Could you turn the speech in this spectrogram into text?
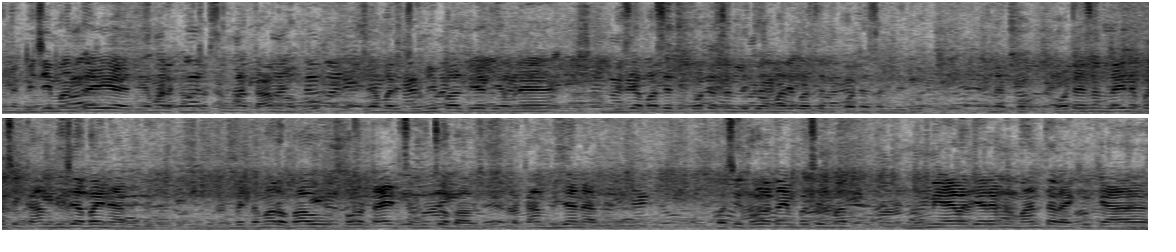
અને બીજી માનતા એ હતી, અમારે કન્સ્ટ્રક્શનમાં કામ નહોતું. જે અમારી જૂની પાર્ટી હતી અમને બીજા પાસેથી કોટેશન લીધું, અમારી પાસેથી કોટેશન લીધું. અને કોટેશન લઈને પછી કામ બીજા ભાઈને આપી દીધું. ભાઈ, તમારો ભાવ થોડો ટાઈટ છે, ઊંચો ભાવ છે, એટલે કામ બીજાને આપી દીધું. પછી થોડા ટાઈમ પછી મમ્મી આવ્યા ત્યારે અમે માનતા રાખ્યું કે આ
